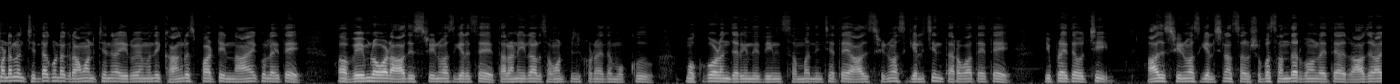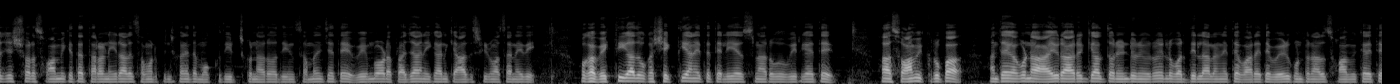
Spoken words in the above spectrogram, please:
మండలం చింతకుంట గ్రామానికి చెందిన ఇరవై మంది కాంగ్రెస్ పార్టీ నాయకులైతే ఆ, వేములవాడ ఆది శ్రీనివాస్ గెలిస్తే తలనీలాలు సమర్పించుకోవడం అయితే మొక్కు మొక్కుకోవడం జరిగింది. దీనికి సంబంధించి అయితే ఆది శ్రీనివాస్ గెలిచిన తర్వాత అయితే ఇప్పుడైతే వచ్చి ఆది శ్రీనివాస్ గెలిచిన స- శుభ సందర్భంలో అయితే రాజరాజేశ్వర స్వామికి అయితే తల నీలాలు సమర్పించుకొని అయితే మొక్కు తీర్చుకున్నారు. దీనికి సంబంధించి అయితే వేములవాడ ప్రజానీకానికి ఆది శ్రీనివాస్ అనేది ఒక వ్యక్తి కాదు ఒక శక్తి అని అయితే తెలియజేస్తున్నారు. వీరికైతే ఆ స్వామి కృప అంతేకాకుండా ఆయుర ఆరోగ్యాలతో నిండు నిరోజులు వర్ధిల్లాలని అయితే వారైతే వేడుకుంటున్నారు. స్వామికి అయితే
